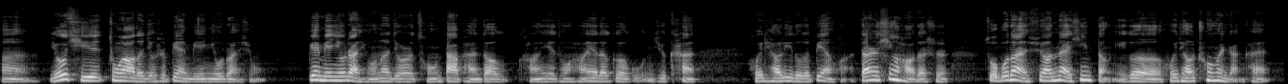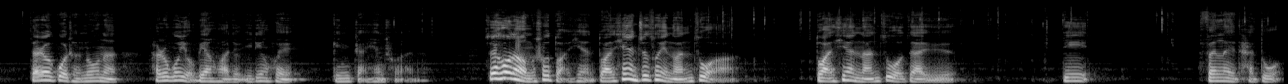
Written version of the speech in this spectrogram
嗯，尤其重要的就是辨别牛转熊。辨别牛转熊呢，就是从大盘到行业，从行业的个股，你去看。回调力度的变化，但是幸好的是，做波段需要耐心等一个回调充分展开，在这个过程中呢，它如果有变化，就一定会给你展现出来的。最后呢，我们说短线，短线之所以难做啊，短线难做在于，第一，分类太多，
